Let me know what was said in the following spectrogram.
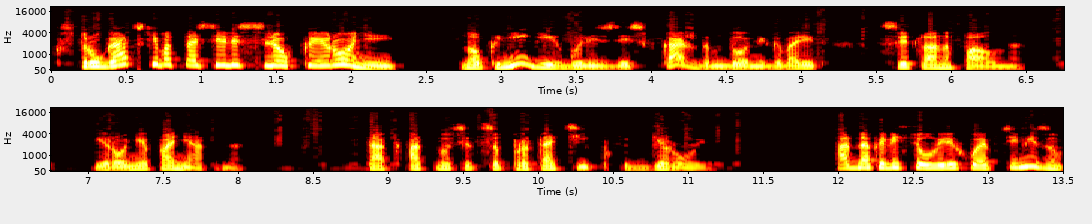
К Стругацким относились с легкой иронией, но книги их были здесь в каждом доме, говорит Светлана Павловна. Ирония понятна. Так относится прототип к герою. Однако веселый лихой оптимизм,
